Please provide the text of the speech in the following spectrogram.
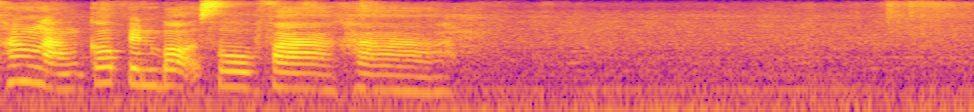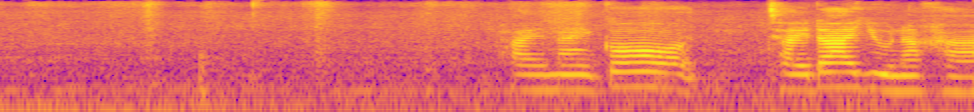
ข้างหลังก็เป็นเบาะโซฟาค่ะภายในก็ใช้ได้อยู่นะคะ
